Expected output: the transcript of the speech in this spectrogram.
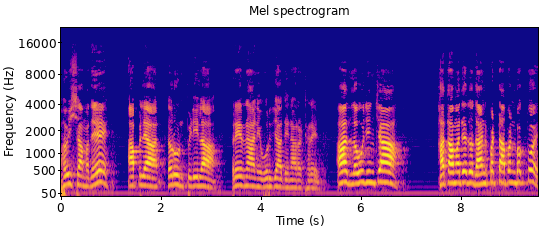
भविष्यामध्ये आपल्या तरुण पिढीला प्रेरणा आणि ऊर्जा देणारं ठरेल. आज लहुजींच्या हातामध्ये जो दांडपट्टा आपण बघतोय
